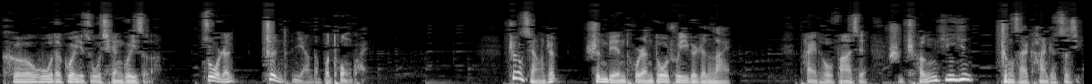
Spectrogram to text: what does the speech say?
可恶的贵族潜规则，做人真他娘的不痛快。正想着，身边突然多出一个人来。抬头发现是程茵茵正在看着自己，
